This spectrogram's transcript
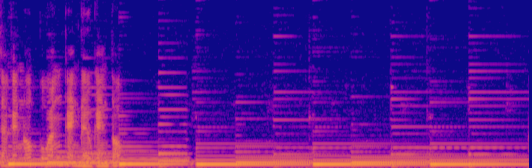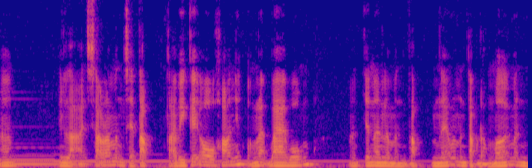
Sao các nốt cố gắng càng đều càng tốt. À, lại sau đó mình sẽ tập tại vì cái ô khó nhất vẫn là 3 4 à, cho nên là mình tập nếu mà mình tập động mới mình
